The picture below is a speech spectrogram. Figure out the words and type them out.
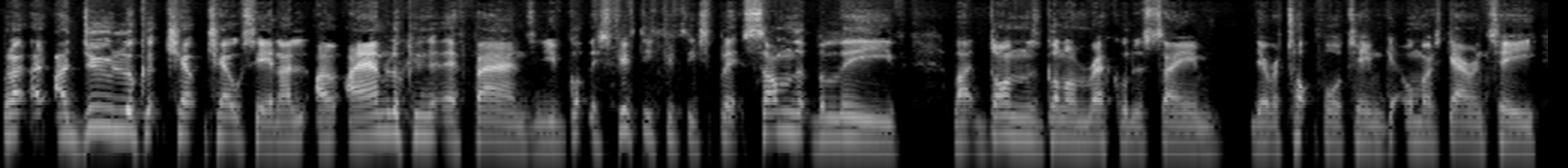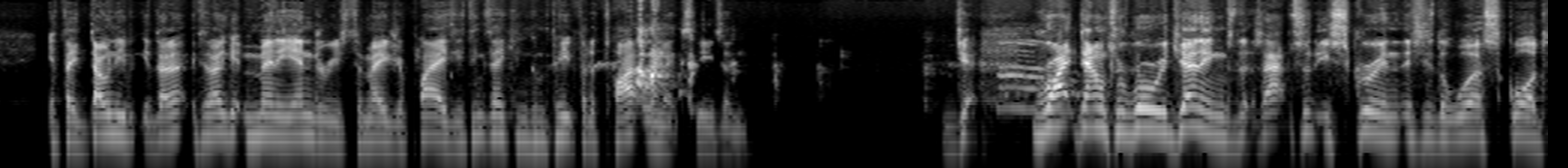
But I, I do look at Chelsea and I, I, I am looking at their fans, and you've got this 50 50 split. Some that believe, like Don's gone on record as saying they're a top four team, get almost guarantee if they don't even if they don't, if they don't get many injuries to major players, he thinks they can compete for the title next season. Je- right down to Rory Jennings, that's absolutely screwing. This is the worst squad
